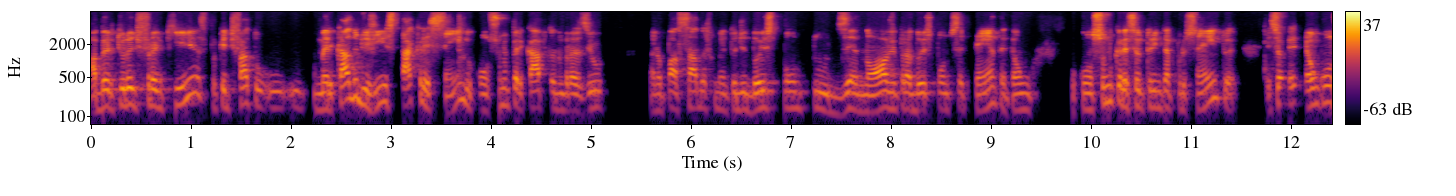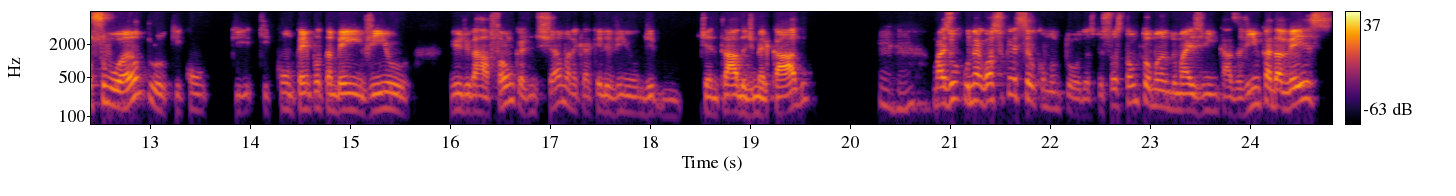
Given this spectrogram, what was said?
abertura de franquias, porque de fato o, o mercado de vinho está crescendo, o consumo per capita no Brasil ano passado aumentou de 2,19 para 2,70, então o consumo cresceu 30%. Esse é, é um consumo amplo que, que, que contempla também vinho, vinho de garrafão, que a gente chama, né, que é aquele vinho de, de entrada de mercado. Uhum. Mas o, o, negócio cresceu como um todo. As pessoas estão tomando mais vinho em casa. Vinho cada vez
